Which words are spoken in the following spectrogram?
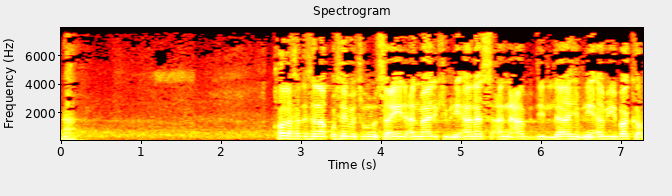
نعم. قال حدثنا قتيبة بن سعيد عن مالك بن أنس عن عبد الله بن أبي بكر.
